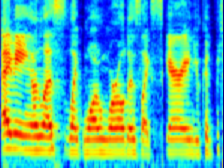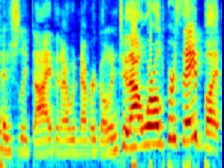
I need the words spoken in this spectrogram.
I mean, unless like one world is like scary and you could potentially die, then I would never go into that world per se. But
